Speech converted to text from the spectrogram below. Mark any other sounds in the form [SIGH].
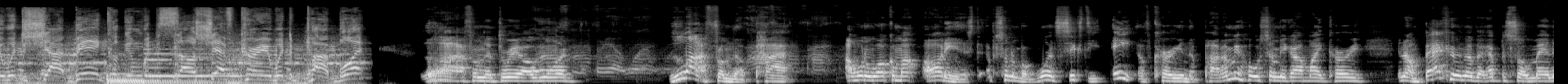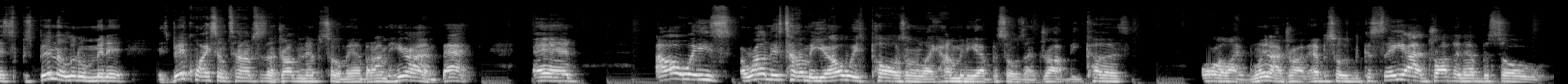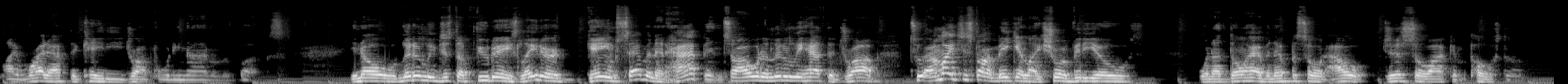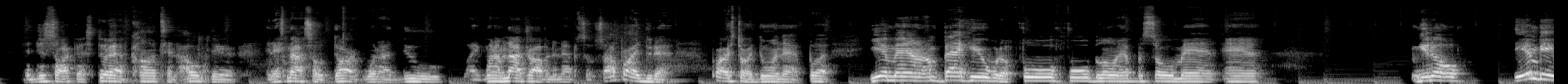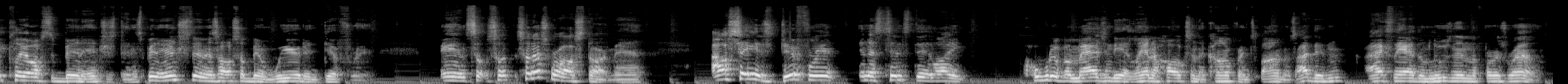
Curry with the shot, been cooking with the sauce, Chef Curry with the pot, boy. Live from the 301, live from the pot. I want to welcome my audience to episode number 168 of Curry in the Pot. I'm your host, some got Mike Curry, and I'm back here another episode, man. It's, it's been a little minute. It's been quite some time since I dropped an episode, man, but I'm here. I am back. And I always, around this time of year, I always pause on like how many episodes I drop because, or like when I drop episodes, because say I dropped an episode like right after KD dropped 49 on the Bucks you know, literally just a few days later, game seven had happened. So I would have literally had to drop two. I might just start making like short videos when I don't have an episode out just so I can post them and just so I can still have content out there and it's not so dark when I do, like when I'm not dropping an episode. So I'll probably do that. Probably start doing that. But yeah, man, I'm back here with a full, full blown episode, man. And, you know, the NBA playoffs have been interesting. It's been interesting. It's also been weird and different. And so, so, so that's where I'll start, man. I'll say it's different in a sense that, like, who would have imagined the Atlanta Hawks in the conference finals? I didn't. I actually had them losing in the first round.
